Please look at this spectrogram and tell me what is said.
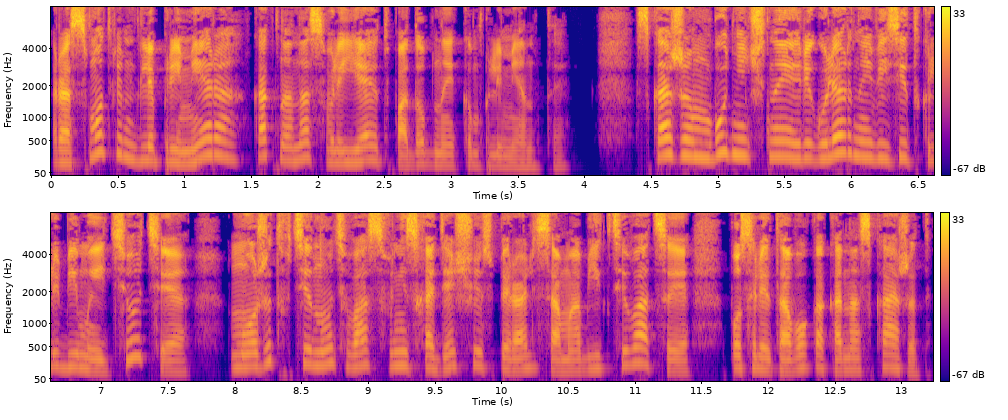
Рассмотрим для примера, как на нас влияют подобные комплименты. Скажем, будничный регулярный визит к любимой тете может втянуть вас в нисходящую спираль самообъективации после того, как она скажет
